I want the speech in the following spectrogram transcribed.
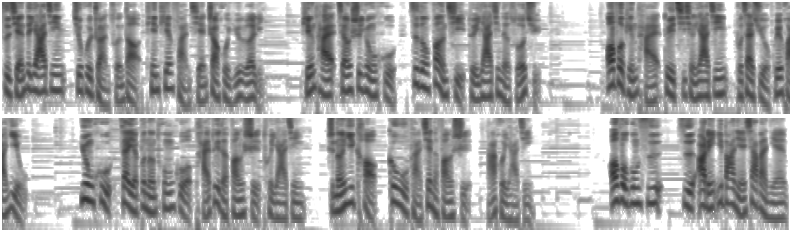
此前的押金就会转存到天天返钱账户余额里，平台将视用户自动放弃对押金的索取。ofo 平台对骑行押金不再具有规划义务。用户再也不能通过排队的方式退押金，只能依靠购物返现的方式拿回押金。Ofo 公司自2018年下半年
